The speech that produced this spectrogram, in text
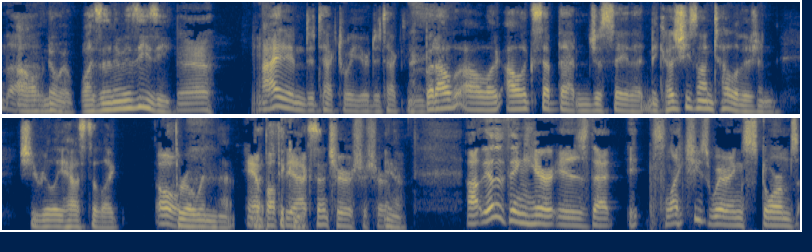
the oh no, it wasn't. It was easy. yeah. I didn't detect what you're detecting, but I'll I'll I'll accept that and just say that because she's on television, she really has to like Oh, throw in that amp that up the accent. Sure, sure, sure. Yeah. Uh, the other thing here is that it's like she's wearing Storm's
